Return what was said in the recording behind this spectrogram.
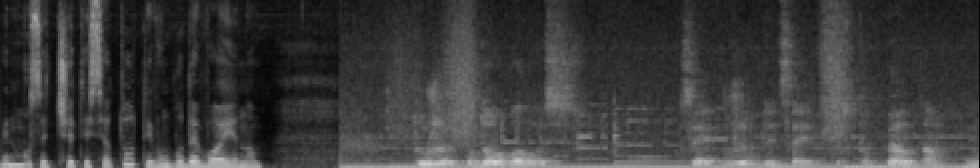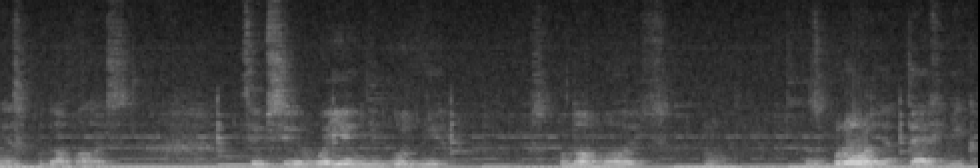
він мусить вчитися тут і він буде воїном. Дуже сподобалось це, як вже в ліцей поступив там, мені сподобалось ці всі воєнні будні, сподобалось зброя, техніка.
